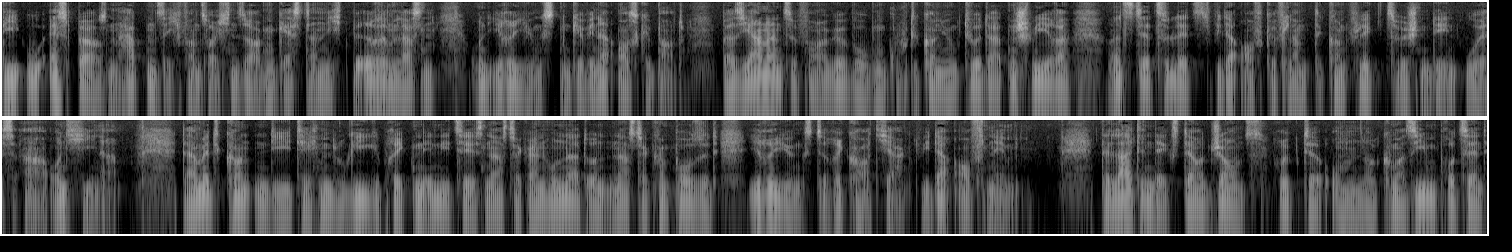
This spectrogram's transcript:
Die US-Börsen hatten sich von solchen Sorgen gestern nicht beirren lassen und ihre jüngsten Gewinne ausgebaut. Börsianern zufolge wogen gute Konjunkturdaten schwerer als der zuletzt wieder aufgeflammte Konflikt zwischen den USA und China. Damit konnten die technologiegeprägten Indizes Nasdaq 100 und Nasdaq Composite ihre jüngste Rekordjagd wieder aufnehmen. Der Leitindex Dow Jones rückte um 0,7 Prozent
